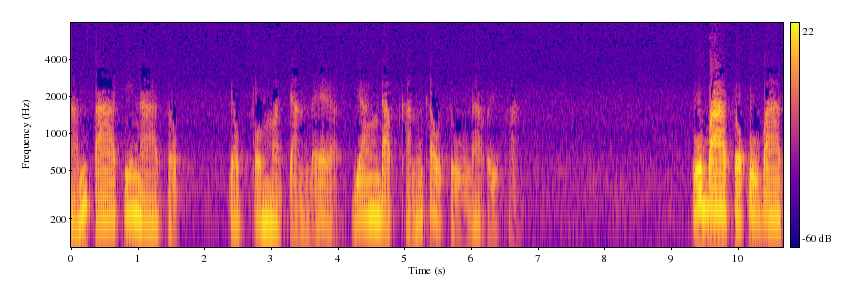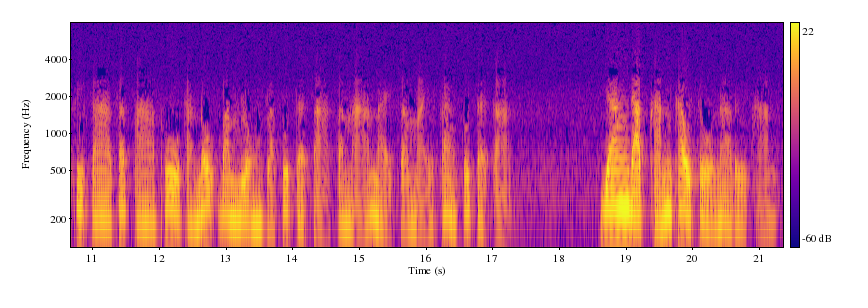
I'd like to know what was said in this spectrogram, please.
หันตาคินาศพจบพรมจันทร์แล้ว ยังดับขันเข้าสู่นารุภา อุบาสกอุบาสิกาสัทธาผู้ธนุบำลงพระพุทธศาสนาในสมัยครั้งพุทธกาลยังดับขันเข้าสู่นาฤผ่านไป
